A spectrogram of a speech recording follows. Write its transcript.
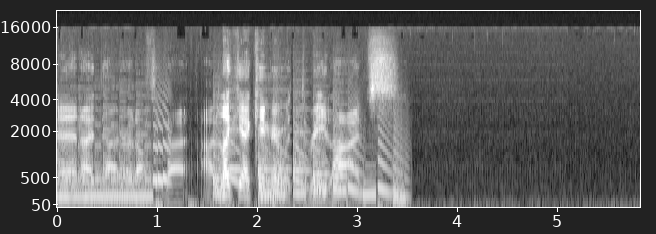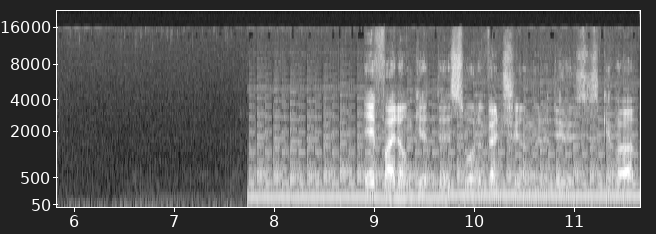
And I died right off the bat. Uh, lucky I came here with three lives. If I don't get this, what eventually I'm gonna do is just give up.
